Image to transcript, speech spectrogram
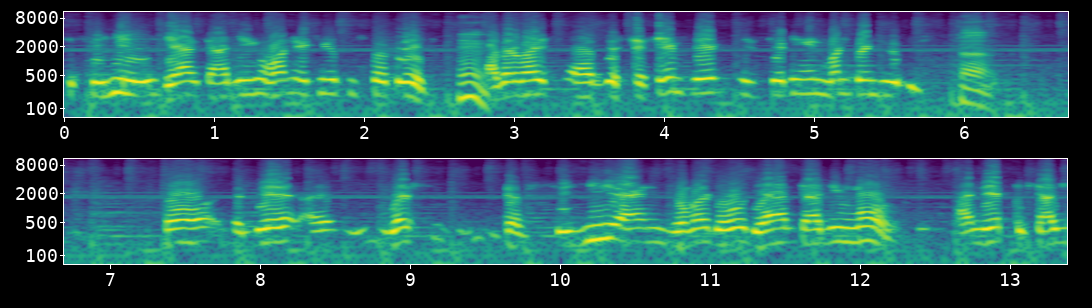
Swiggy, they are charging 180 rupees per plate. Hmm. Otherwise, uh, the same plate is getting in 120 rupees. Huh. So, they, uh, yes, the Swiggy and Zomato, they are charging more and they charge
